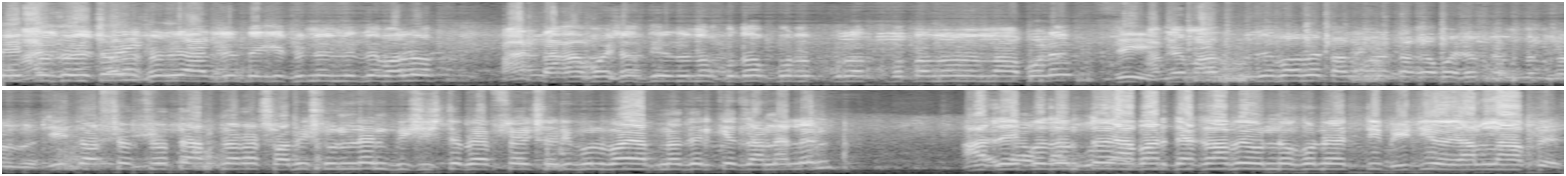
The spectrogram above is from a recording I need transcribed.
এই পর্যন্তই। আসবে দেখে শুনে নিতে ভালো। আর টাকা পয়সা দিয়ে যেন কোথাও পুরো- পুরো প্রতারণা না পড়ে। আগে মাছ খুঁজে পাবে তারপরে টাকা পয়সা লেনদেন করবে। জি দর্শক শ্রোতা আপনারা সবই শুনলেন বিশিষ্ট ব্যবসায়ী শরীফুল ভাই আপনাদেরকে জানালেন। আজ এই পর্যন্ত আবার দেখা হবে অন্য কোনো একটি ভিডিও আল্লাহ হাফেজ।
